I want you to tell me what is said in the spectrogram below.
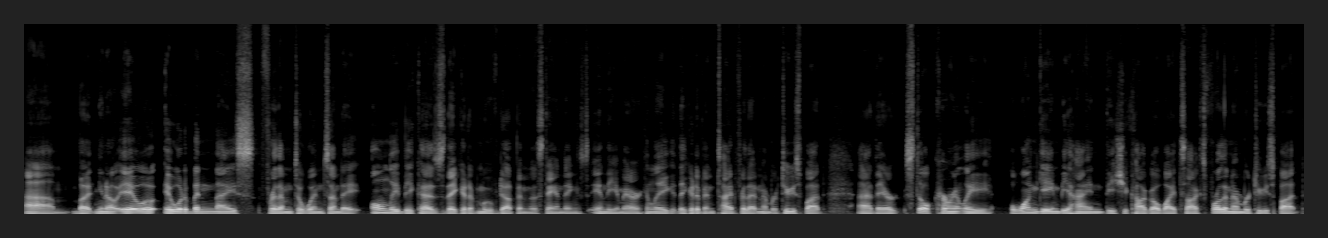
Um, but you know, it w- it would have been nice for them to win Sunday only because they could have moved up in the standings in the American League. They could have been tied for that number two spot. Uh, they are still currently one game behind the Chicago White Sox for the number two spot,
